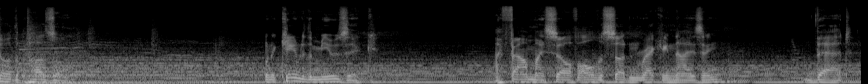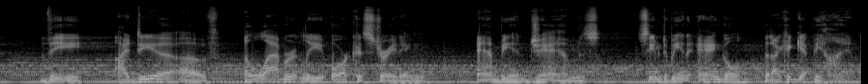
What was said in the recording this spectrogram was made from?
So the puzzle. When it came to the music, I found myself all of a sudden recognizing that the idea of elaborately orchestrating ambient jams seemed to be an angle that I could get behind.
